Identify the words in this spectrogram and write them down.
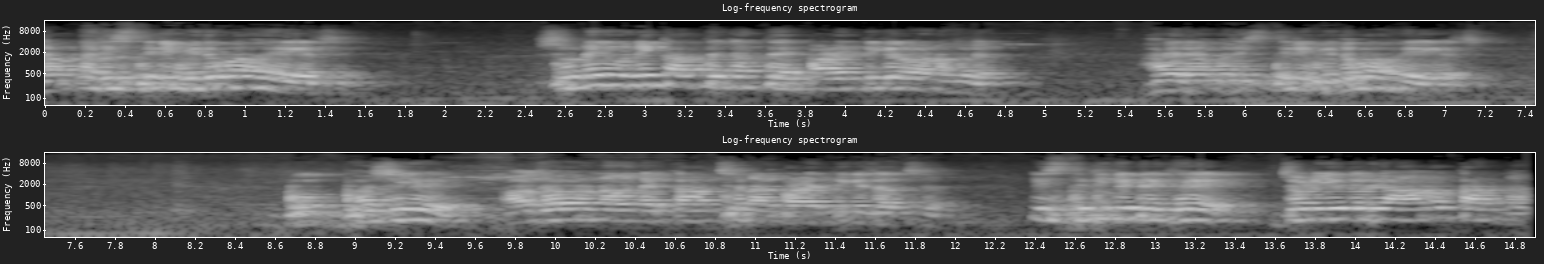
যে আপনার স্ত্রী বিধবা হয়ে গেছে। শুনে উনি কাঁদতে কাঁদতে বাড়ির দিকে রওনা হলেন। হায় রে আমার স্ত্রী বিধবা হয়ে গেছে। বুক ভাসিয়ে অঝর নয়নে কাঁদছেন আর বাড়ির দিকে যাচ্ছেন স্ত্রীকে দেখে জড়িয়ে ধরে আরও কান্না,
